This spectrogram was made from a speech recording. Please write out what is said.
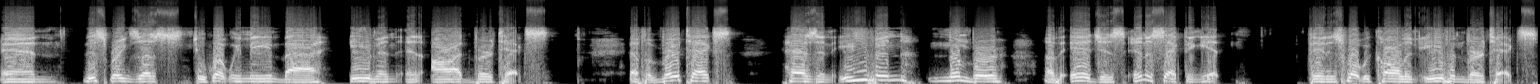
And this brings us to what we mean by even and odd vertex. If a vertex has an even number of edges intersecting it, then it's what we call an even vertex.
